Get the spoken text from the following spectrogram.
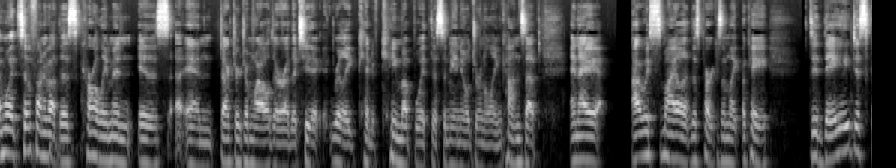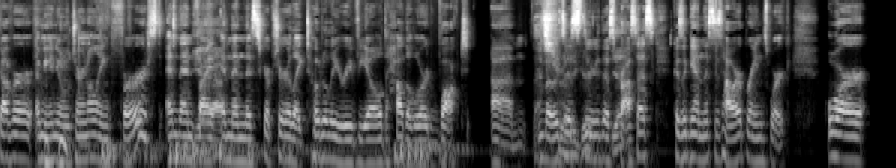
And what's so fun about this, Karl Lehman is, uh, and Dr. Jim Wilder are the two that really kind of came up with this Immanuel journaling concept. And I, I always smile at this part because I'm like, okay, did they discover Immanuel journaling first, and then Yeah. and then the scripture like totally revealed how the Lord walked um, Moses really through this Yeah. process? Because again, this is how our brains work. Or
